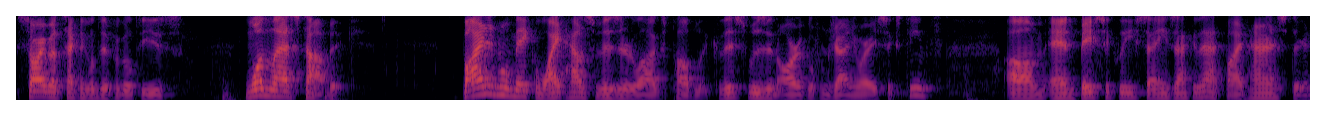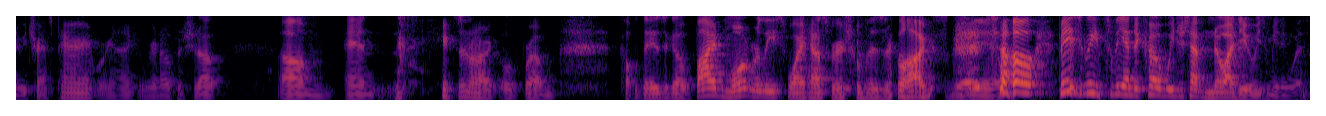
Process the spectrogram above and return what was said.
Sorry about technical difficulties. One last topic. Biden will make White House visitor logs public. This was an article from January 16th. Um, and basically saying exactly that. Biden Harris, they're going to be transparent. We're going to we're going to open shit up. Um, and here's an article from couple days ago. Biden won't release White House virtual visitor logs. So basically, until the end of COVID, we just have no idea who he's meeting with.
